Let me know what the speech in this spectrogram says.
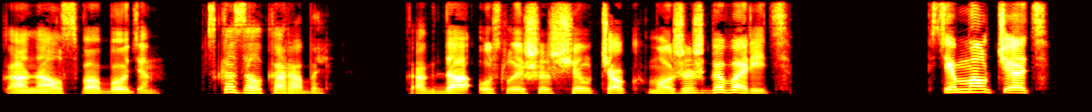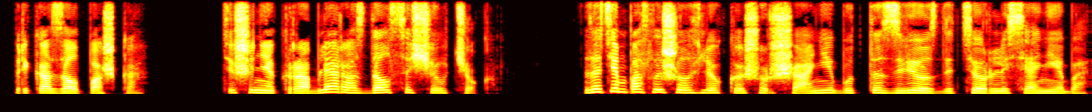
«Канал свободен», — сказал корабль. Когда услышишь щелчок, можешь говорить». «Всем молчать», — приказал Пашка. В тишине корабля раздался щелчок. Затем послышалось легкое шуршание, будто звезды терлись о небо.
